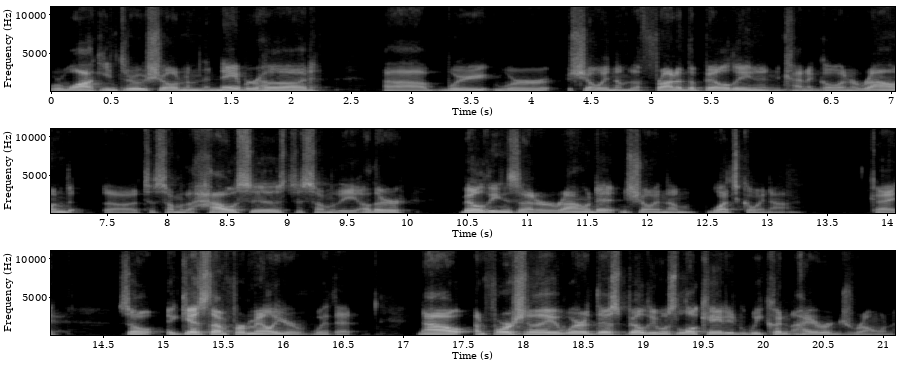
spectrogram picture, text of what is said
We're walking through showing them the neighborhood uh, we were showing them the front of the building and kind of going around uh, to some of the houses, to some of the other buildings that are around it, and showing them what's going on. Okay. So it gets them familiar with it. Now, unfortunately, where this building was located, we couldn't hire a drone.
